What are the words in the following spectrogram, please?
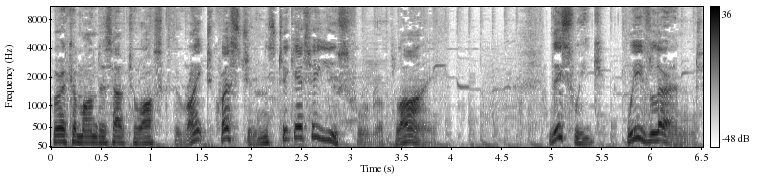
where commanders have to ask the right questions to get a useful reply. This week, we've learned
